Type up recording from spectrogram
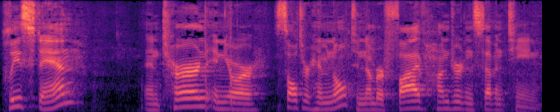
Please stand and turn in your Psalter hymnal to number 517.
